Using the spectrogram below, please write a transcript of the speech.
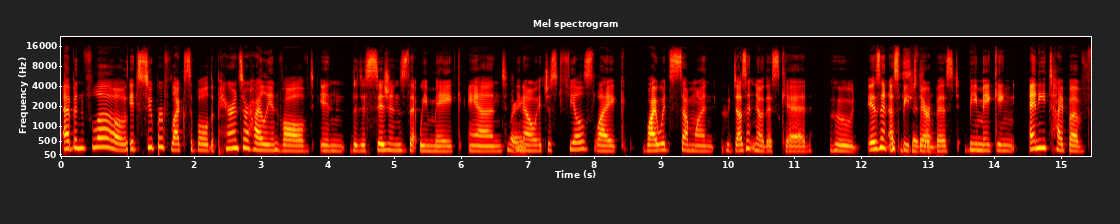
ebb and flow. It's super flexible. The parents are highly involved in the decisions that we make and right. you know, it just feels like why would someone who doesn't know this kid who isn't a speech decision. therapist be making any type of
